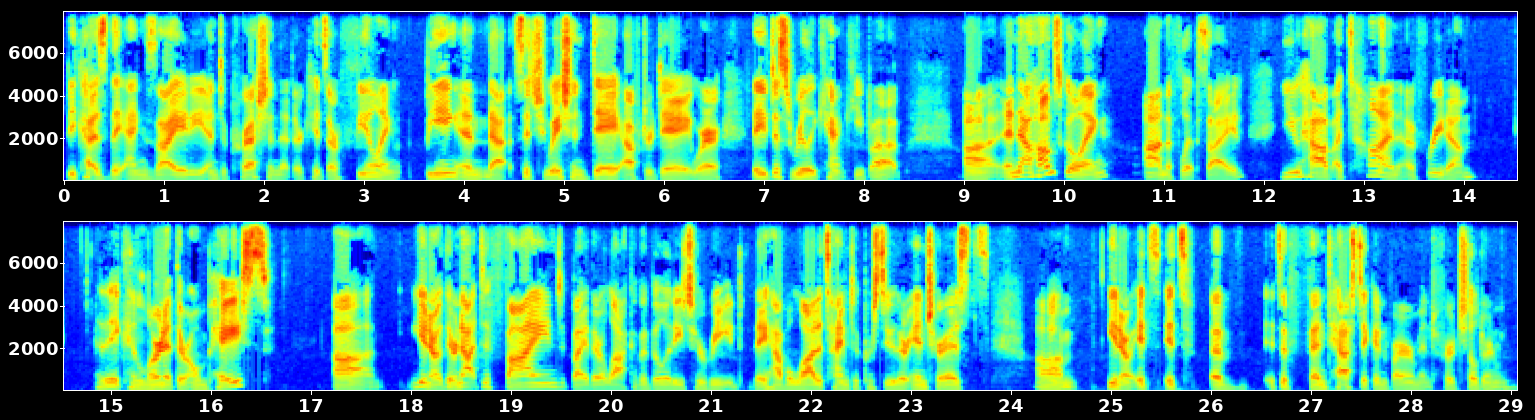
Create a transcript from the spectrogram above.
because the anxiety and depression that their kids are feeling being in that situation day after day where they just really can't keep up. Uh, and now, homeschooling, on the flip side, you have a ton of freedom. They can learn at their own pace. Uh, you know, they're not defined by their lack of ability to read. They have a lot of time to pursue their interests. Um, you know, it's it's a it's a fantastic environment for children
